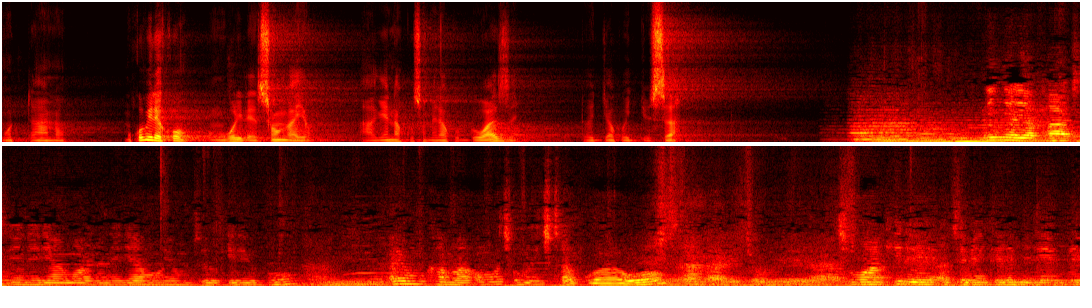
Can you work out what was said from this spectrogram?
mu ttaano. Mukubireko omubuulire ensonga yo. Agenda kusomera ku dduwa ze tojja kwejjusa. Linnya lya paatiri n'erya mwana n'erya mwoyo omutuukirivu. Ayo mukama omwokyomule kitaggwawo kimwakire atebenkere emirembe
